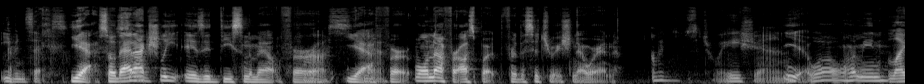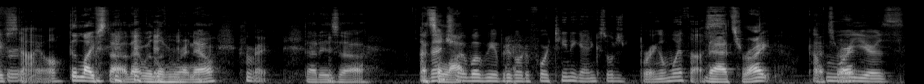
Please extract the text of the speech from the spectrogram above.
even six. Yeah, so that So- actually is a decent amount for, For us, Yeah, yeah. for well, not for us, but for the situation that we're in. I mean, situation. Yeah, well, I mean, Lifestyle. the lifestyle that we're living right now. right. That is uh, that's Eventually, we'll be able to go to 14 again because we'll just bring them with us. That's right. A couple That's more right. years.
